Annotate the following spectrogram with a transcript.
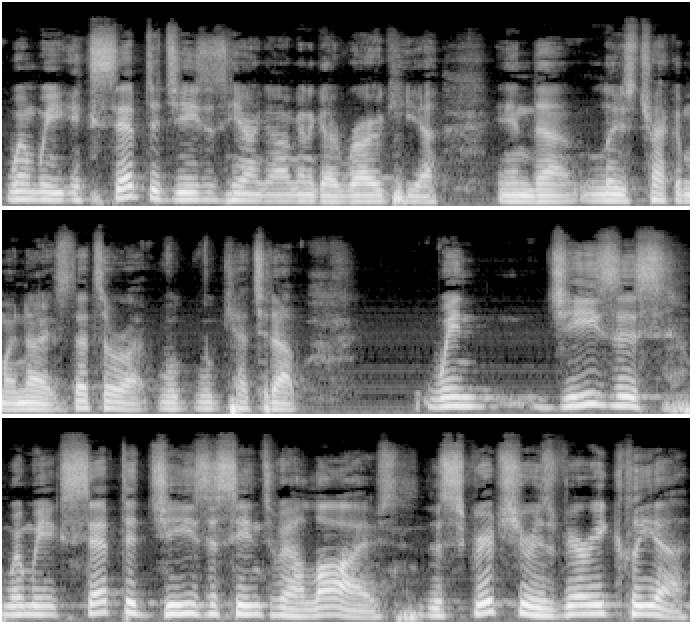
when we accepted Jesus, here I'm going to go rogue here and uh, lose track of my notes. That's all right. We'll, we'll catch it up. When Jesus, when we accepted Jesus into our lives, the scripture is very clear.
